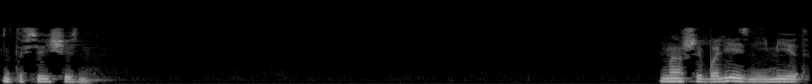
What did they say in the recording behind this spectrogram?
это все исчезнет. Наши болезни имеют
